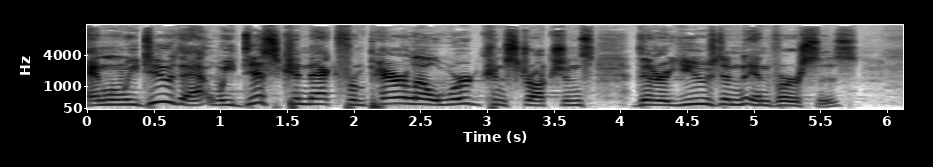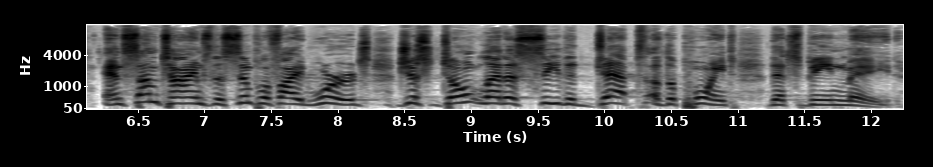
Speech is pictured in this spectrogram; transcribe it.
And when we do that, we disconnect from parallel word constructions that are used in, in verses. And sometimes the simplified words just don't let us see the depth of the point that's being made.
